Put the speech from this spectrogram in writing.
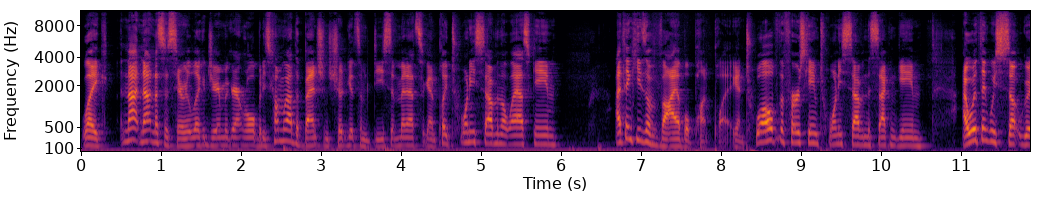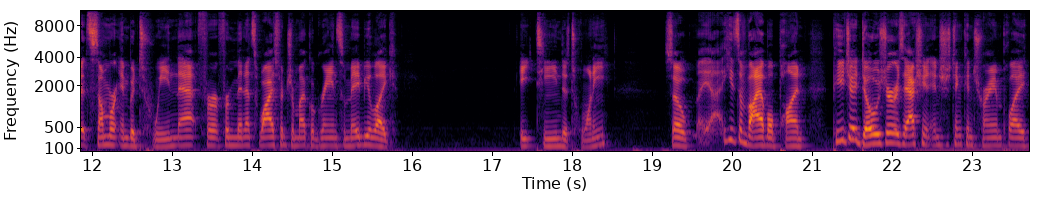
like not not necessarily like a Jerami Grant role, but he's coming off the bench and should get some decent minutes. Again, played 27 the last game. I think he's a viable punt play. Again, 12 the first game, 27 the second game. I would think we get somewhere in between that for for minutes wise for JaMychal Green. So maybe like 18 to 20. So yeah, he's a viable punt. PJ Dozier is actually an interesting contrarian play.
